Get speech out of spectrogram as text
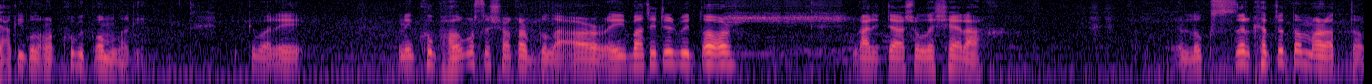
ঝাঁকিগুলো আমার খুবই কম লাগে। একেবারে মানে খুব ভালো করছে সকারগুলা আর এই বাজেটের ভিতর গাড়িটা আসলে সেরা। লুকসের ক্ষেত্রে তো মারাত্মক।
